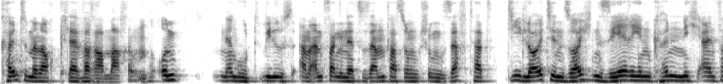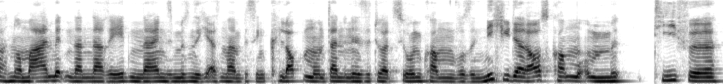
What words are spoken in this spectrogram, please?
könnte man auch cleverer machen. Und na gut, wie du es am Anfang in der Zusammenfassung schon gesagt hast, die Leute in solchen Serien können nicht einfach normal miteinander reden. Nein, sie müssen sich erstmal ein bisschen kloppen und dann in eine Situation kommen, wo sie nicht wieder rauskommen, um tiefe,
